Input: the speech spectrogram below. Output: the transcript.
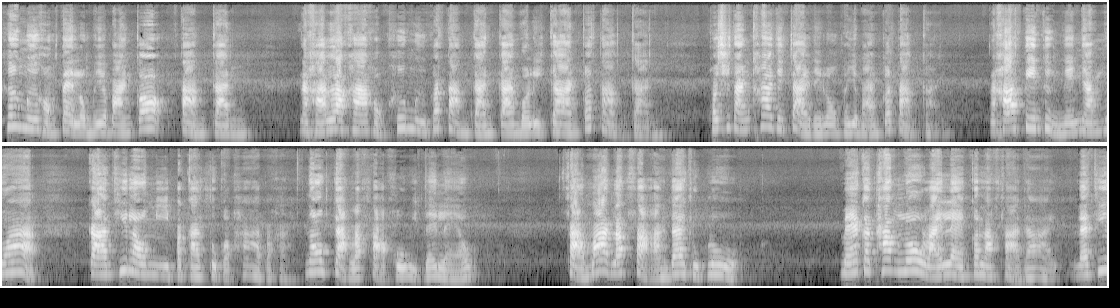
เครื่องมือของแต่โรงพยาบาลก็ต่างกันนะคะ ราคาของเครื่องมือก็ต่างกัน การบริการก็ต่างกัน เพราะฉะนั้นค่าใช้จ่ายในโรงพยาบาลก็ต่างกันนะคะซีนถึงเน้นย้ำว่าการที่เรามีประกันสุขภาพอะค่ะ นอกจากรักษาโควิดได้แล้ว สามารถรักษาได้ทุกโรคแม้กระทั่งโรคร้ายแรงก็รักษาได้ และที่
